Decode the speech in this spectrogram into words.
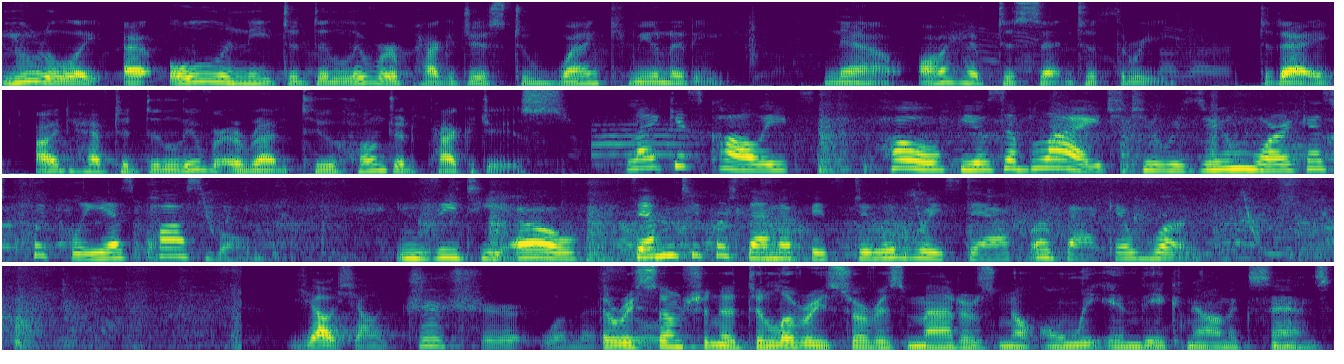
Usually, I only need to deliver packages to one community. Now, I have to send to three. Today, I'd have to deliver around 200 packages. Like his colleagues, Ho feels obliged to resume work as quickly as possible. In ZTO, 70% of its delivery staff are back at work. The resumption of delivery service matters not only in the economic sense.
